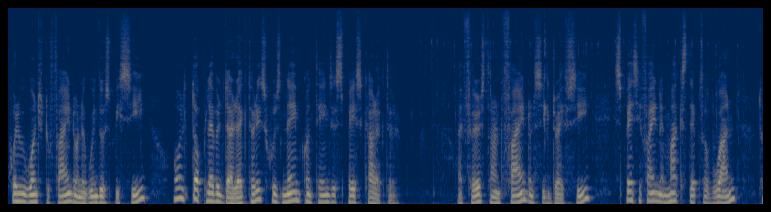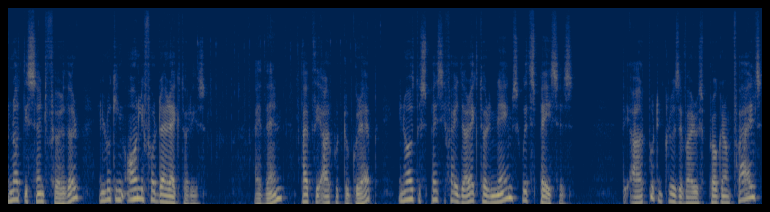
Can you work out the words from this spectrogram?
where we want to find on a Windows PC all top-level directories whose name contains a space character. I first run find on cygdrive C, specifying a max depth of 1 to not descend further and looking only for directories. I then pipe the output to grep in order to specify directory names with spaces. The output includes the various program files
